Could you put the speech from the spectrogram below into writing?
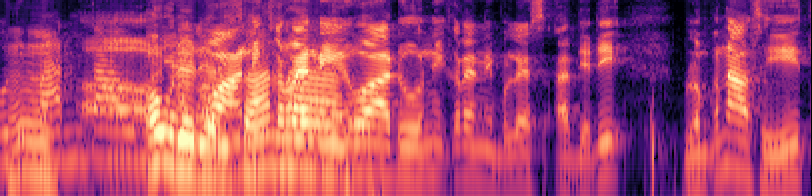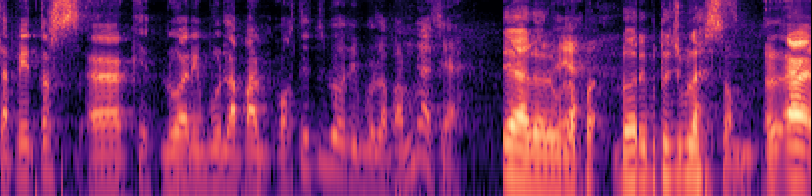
Oh, dipantau. Oh, udah dari Wah, ini sana. keren nih. Waduh, ini keren nih, Bules. Ah, jadi belum kenal sih, tapi terus eh, ki- 2008 waktu itu 2018 ya? Ya 2008, 2017 Om. Eh, eh,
